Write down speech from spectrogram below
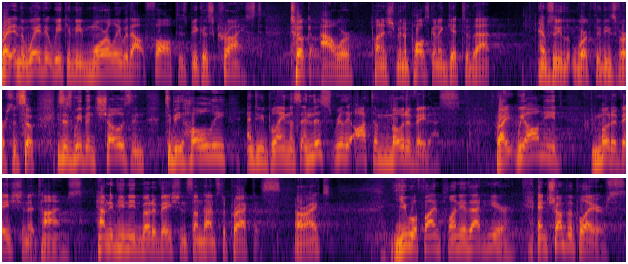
Right? And the way that we can be morally without fault is because Christ took our punishment. And Paul's going to get to that as we work through these verses. So he says, We've been chosen to be holy and to be blameless. And this really ought to motivate us, right? We all need motivation at times. How many of you need motivation sometimes to practice? All right? You will find plenty of that here. And trumpet players,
